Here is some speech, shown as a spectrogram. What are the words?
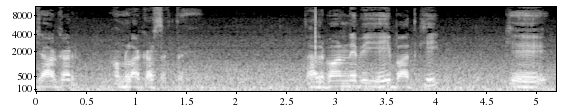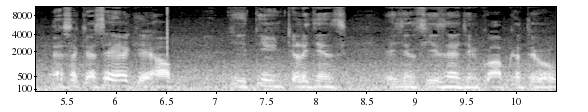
جا کر حملہ کر سکتے ہیں۔ طالبان نے بھی یہی بات کی کہ ایسا کیسے ہے کہ آپ کی اتنی انٹیلیجنس ایجنسیز ہیں جن کو آپ کہتے ہو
